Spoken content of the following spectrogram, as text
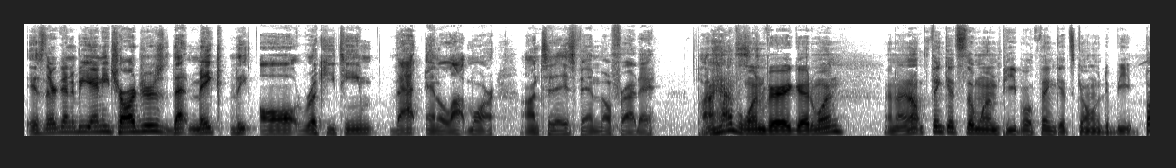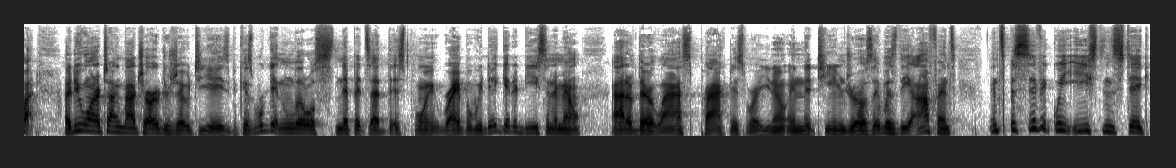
is there going to be any Chargers that make the all rookie team? That and a lot more on today's Fan Mail Friday. Podcast. I have one very good one and I don't think it's the one people think it's going to be. But I do want to talk about Chargers OTAs because we're getting little snippets at this point, right? But we did get a decent amount out of their last practice where, you know, in the team drills, it was the offense and specifically Easton Stick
